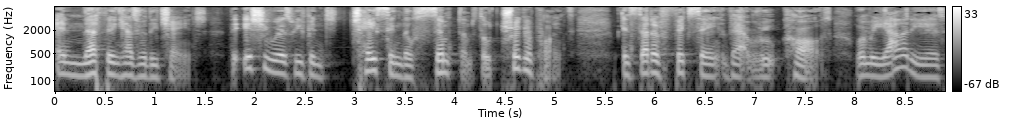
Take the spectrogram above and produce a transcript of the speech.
and nothing has really changed. The issue is we've been chasing those symptoms, those trigger points, instead of fixing that root cause. When reality is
